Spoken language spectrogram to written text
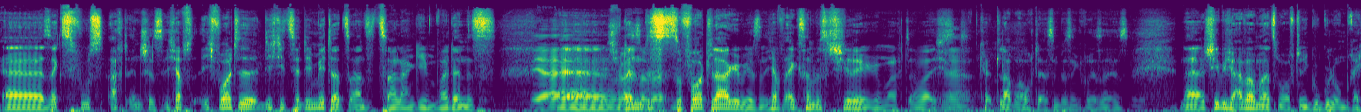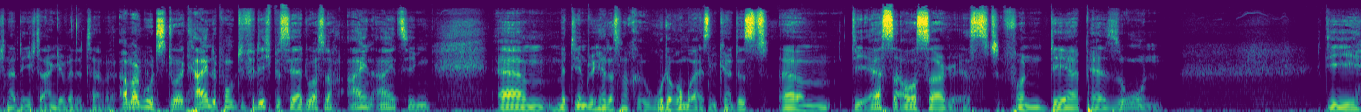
Äh, 6 Fuß 8 Inches. Ich, hab's, ich wollte dich die Zentimeterzahl angeben, weil dann ist, Ja, äh, ja, ich weil weiß dann aber. ist sofort klar gewesen. Ich habe extra ein bisschen schwieriger gemacht, aber ich Ja. glaube auch, dass es ein bisschen größer ist. Naja, schiebe ich einfach mal jetzt mal auf den Google-Umrechner, den ich da angewendet habe. Aber Ja. gut, du keine Punkte für dich bisher. Du hast noch einen einzigen, ähm, mit dem du hier das noch Ruder rumreißen könntest. Ähm, die erste Aussage ist von der Person, die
